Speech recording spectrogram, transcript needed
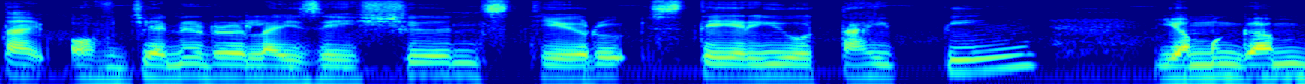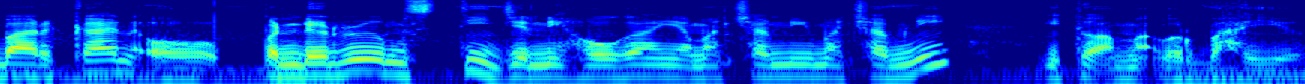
type of generalization, stereotyping, yang menggambarkan oh pendera mesti jenis orang yang macam ni macam ni itu amat berbahaya.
